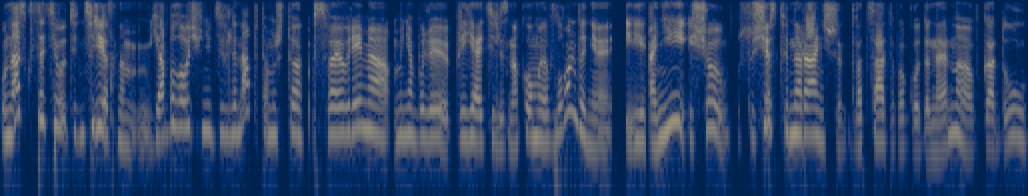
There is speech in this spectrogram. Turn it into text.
У нас, кстати, вот интересно, я была очень удивлена, потому что в свое время у меня были приятели, знакомые в Лондоне, и они еще существенно раньше 2020 года, наверное, в году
